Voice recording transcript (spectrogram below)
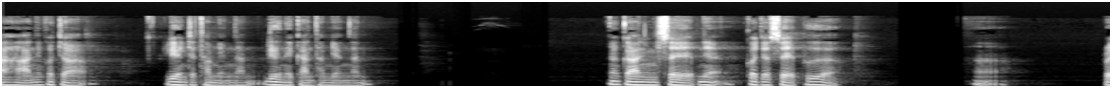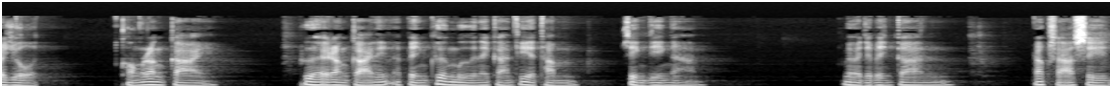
อาหารนี่ก็จะ เรื่องจะทำอย่างนั้นเรื่องในการทำอย่างนั้น การเสพเนี่ยก็จะเสพเพื่อประโยชน์ของร่างกาย เพื่อให้ร่างกายนี้เป็นเครื่องมือในการที่จะทำสิ่งดีงาม ไม่ว่าจะเป็นการรักษาศีล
